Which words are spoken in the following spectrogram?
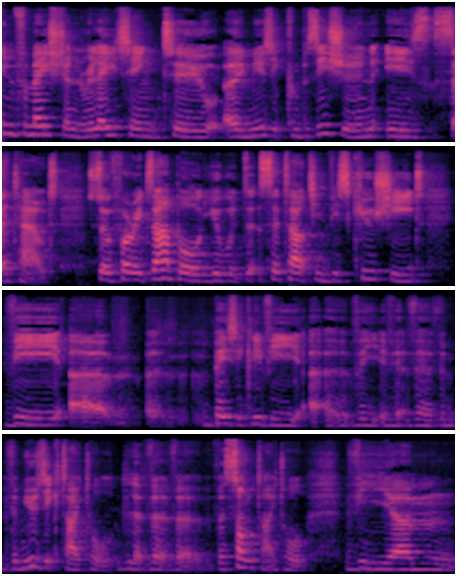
information relating to a music composition is set out. So, for example, you would set out in this cue sheet the uh, basically the, uh, the, the, the, the music title, the, the, the song title, the um,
